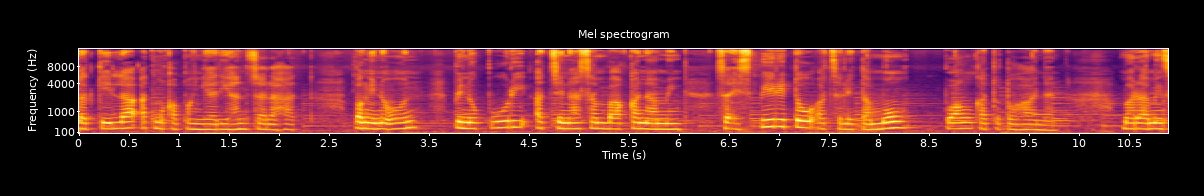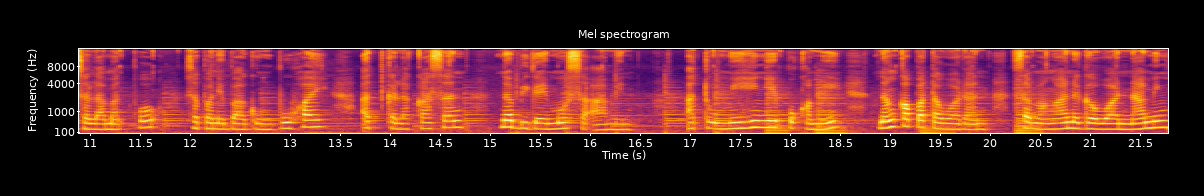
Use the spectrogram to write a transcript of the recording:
dakila at makapangyarihan sa lahat. Panginoon, pinupuri at sinasamba ka namin sa Espiritu at salita mong puang katotohanan. Maraming salamat po sa panibagong buhay at kalakasan na bigay mo sa amin. At umihingi po kami ng kapatawaran sa mga nagawa naming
